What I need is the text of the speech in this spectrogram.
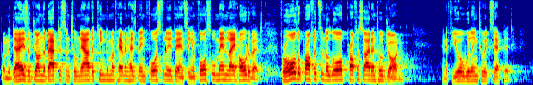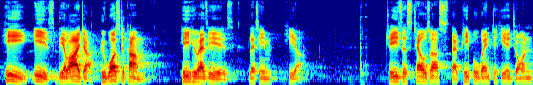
From the days of John the Baptist until now, the kingdom of heaven has been forcefully advancing, and forceful men lay hold of it. For all the prophets and the law prophesied until John. And if you are willing to accept it, he is the Elijah who was to come. He who has ears, let him hear. Jesus tells us that people went to hear John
